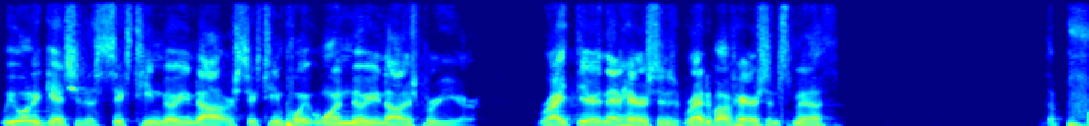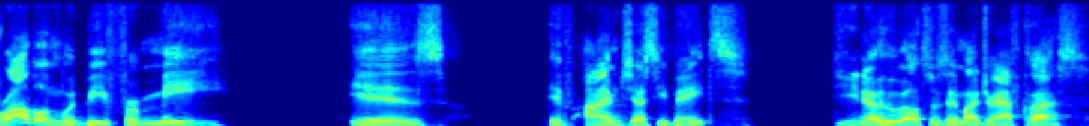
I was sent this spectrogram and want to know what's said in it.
we want to get you to sixteen million dollars or sixteen point one million dollars per year, right there in that Harrison, right above Harrison Smith. The problem would be for me is if I'm Jessie Bates, do you know who else was in my draft class?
